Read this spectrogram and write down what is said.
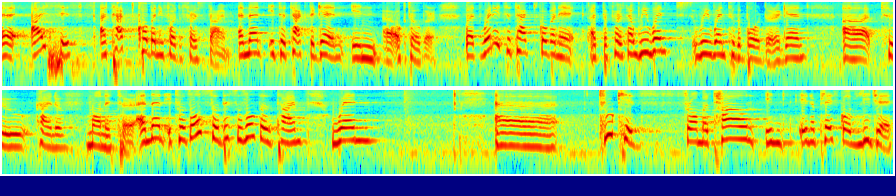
uh, ISIS attacked Kobani for the first time, and then it attacked again in uh, October. But when it attacked Kobani at the first time, we went we went to the border again uh, to kind of monitor, and then it was also this was also the time when uh, two kids from a town in in a place called Lice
